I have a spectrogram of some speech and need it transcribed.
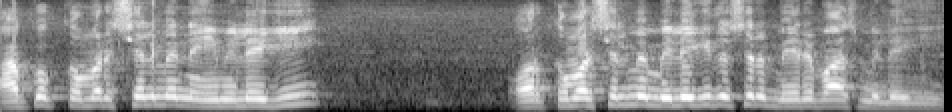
आपको कमर्शियल में नहीं मिलेगी। और कमर्शियल में मिलेगी तो सिर्फ़ मेरे पास मिलेगी।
